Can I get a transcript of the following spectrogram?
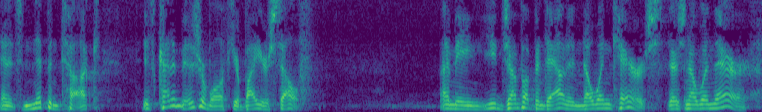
and it's nip and tuck, it's kind of miserable if you're by yourself. I mean, you jump up and down and no one cares. There's no one there.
